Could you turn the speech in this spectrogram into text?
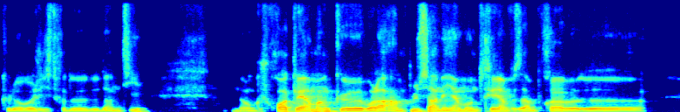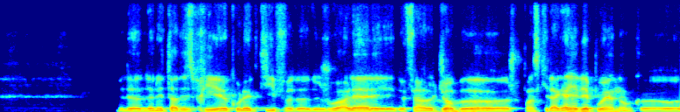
que, le registre de, de Danti. Donc, je crois clairement que, voilà, en plus, en ayant montré, en faisant preuve de d'un état d'esprit euh, collectif de, jouer à l'aile et de faire le job, euh, je pense qu'il a gagné des points. Donc, euh,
